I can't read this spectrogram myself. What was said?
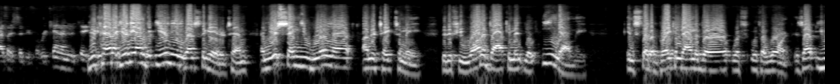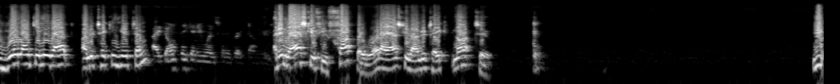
As I said before, we can't undertake. You can't. You're the you're the investigator, Tim, and you're saying you will not undertake to me that if you want a document, you'll email me, instead of breaking down the door with, with a warrant. Is that, you will not give me that undertaking here, Tim? I don't think anyone's going to break down. I didn't ask you if you thought they would. I asked you to undertake not to. You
